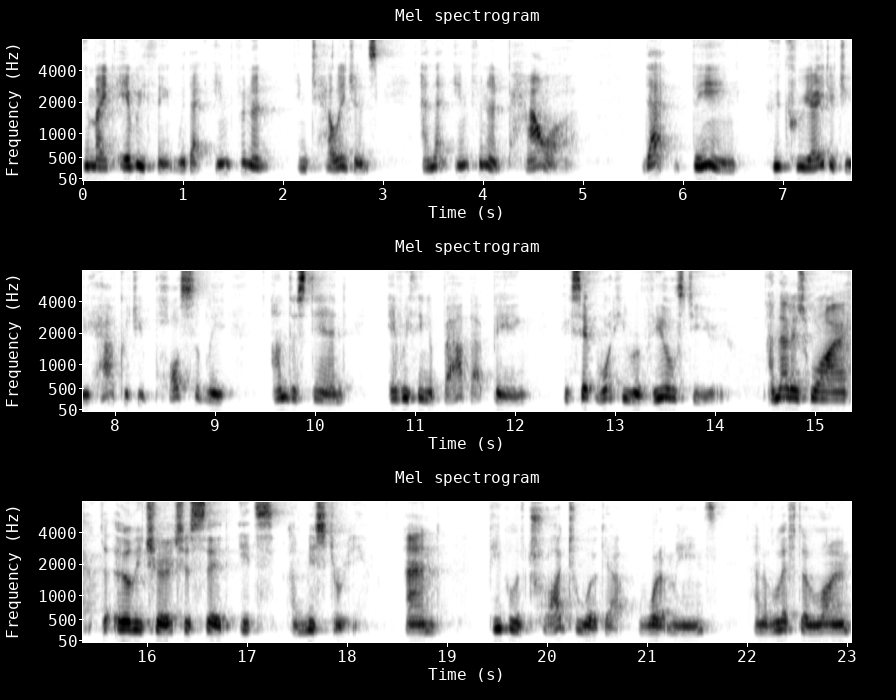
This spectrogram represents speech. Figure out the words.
who made everything with that infinite intelligence and that infinite power, that being who created you, how could you possibly understand everything about that being except what he reveals to you? And that is why the early church has said it's a mystery. And people have tried to work out what it means and have left it alone,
